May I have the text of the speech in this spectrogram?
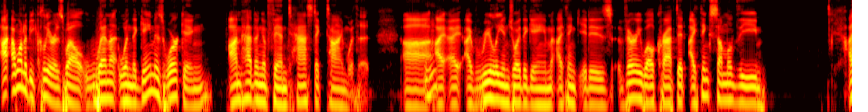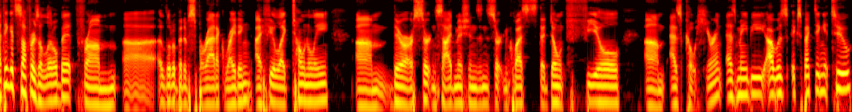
I, I want to be clear as well when when the game is working, I'm having a fantastic time with it. Uh, mm-hmm. I, I, I really enjoy the game. I think it is very well crafted. I think some of the I think it suffers a little bit from uh, a little bit of sporadic writing. I feel like tonally, um, there are certain side missions and certain quests that don't feel um, as coherent as maybe I was expecting it to.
